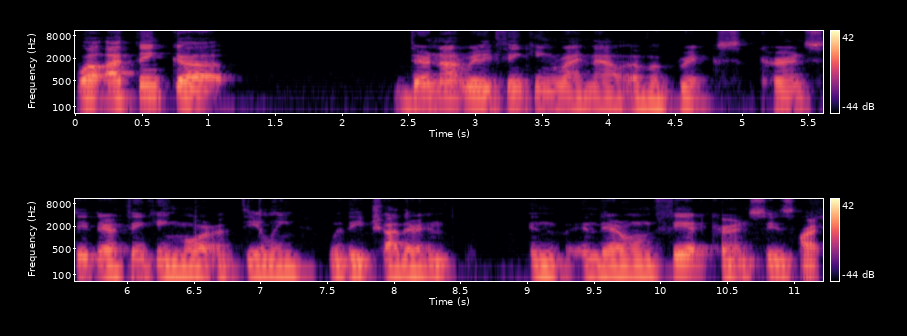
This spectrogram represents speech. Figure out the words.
Well, I think uh, they're not really thinking right now of a BRICS currency. They're thinking more of dealing with each other in in in their own fiat currencies. Right.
